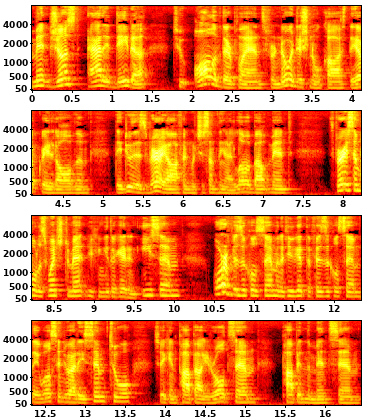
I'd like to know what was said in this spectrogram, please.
Mint just added data to all of their plans for no additional cost. They upgraded all of them. They do this very often, which is something I love about Mint. It's very simple to switch to Mint. You can either get an eSIM or a physical SIM. And if you get the physical SIM, they will send you out a SIM tool so you can pop out your old SIM, pop in the Mint SIM,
